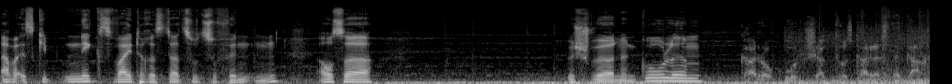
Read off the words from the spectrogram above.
Aber es gibt nichts weiteres dazu zu finden, außer beschwören einen Golem. Karok Urshak Tuskaras Nagach.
